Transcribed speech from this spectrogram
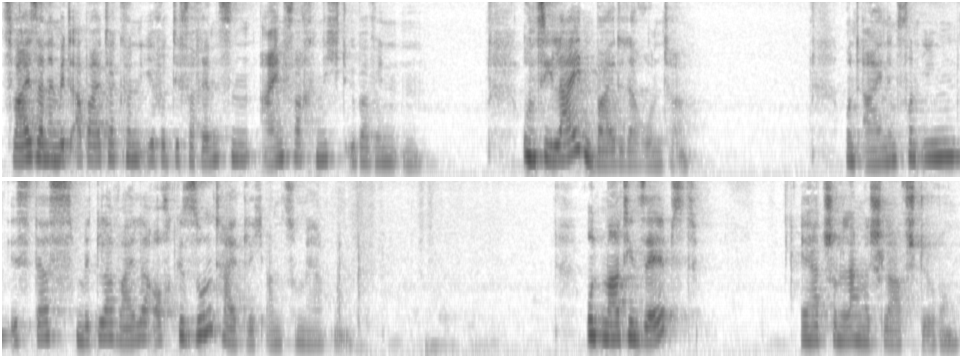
Zwei seiner Mitarbeiter können ihre Differenzen einfach nicht überwinden. Und sie leiden beide darunter. Und einem von ihnen ist das mittlerweile auch gesundheitlich anzumerken. Und Martin selbst, er hat schon lange Schlafstörungen.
